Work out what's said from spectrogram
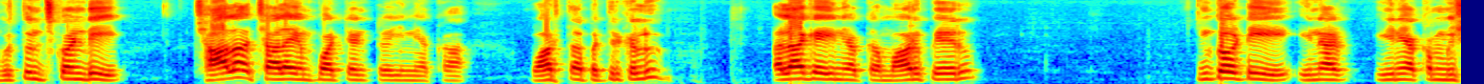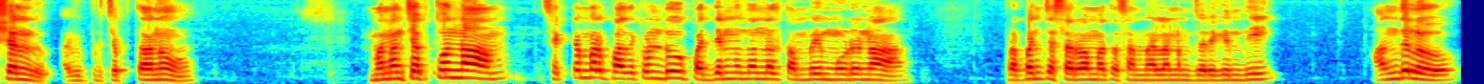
గుర్తుంచుకోండి చాలా చాలా ఇంపార్టెంట్ ఈయన యొక్క వార్తాపత్రికలు అలాగే ఈయన యొక్క మారుపేరు ఇంకోటి ఈయన ఈయన యొక్క మిషన్లు అవి ఇప్పుడు చెప్తాను. మనం చెప్పుకుందాం సెప్టెంబర్ పదకొండు పద్దెనిమిది వందల తొంభై మూడున ప్రపంచ సర్వమత సమ్మేళనం జరిగింది. అందులో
